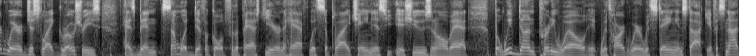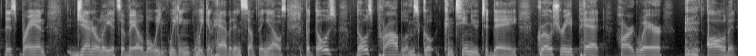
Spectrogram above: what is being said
Hardware, just like groceries, has been somewhat difficult for the past year and a half with supply chain is- issues and all that. But we've done pretty well with hardware, with staying in stock. If it's not this brand, generally it's available. We, we can we can have it in something else. But those those problems go continue today. Grocery, pet, hardware. all of it.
